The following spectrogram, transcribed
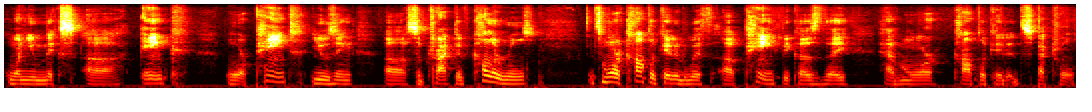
when you mix uh, ink or paint using uh, subtractive color rules. It's more complicated with uh, paint because they have more complicated spectral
